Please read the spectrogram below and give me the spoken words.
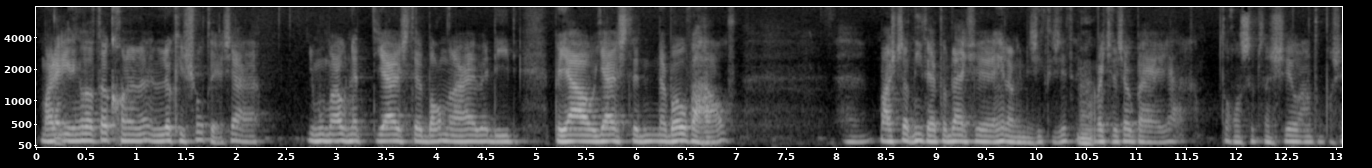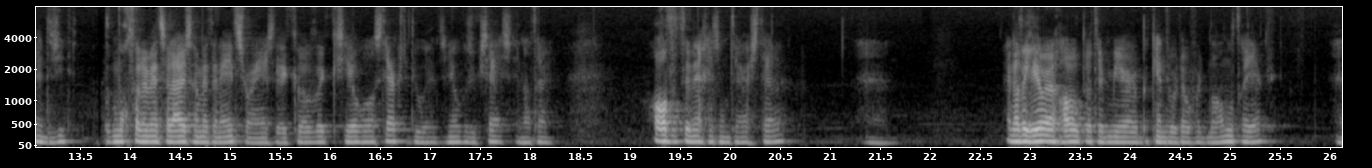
Maar ik denk dat het ook gewoon een, een lucky shot is. Ja, Je moet maar ook net de juiste behandelaar hebben die bij jou juist naar boven haalt. Uh, maar als je dat niet hebt, dan blijf je heel lang in de ziekte zitten. Ja. Wat je dus ook bij ja, toch een substantieel aantal patiënten ziet. Mochten er mensen luisteren met een eetstoornis, ik ik ze heel veel sterkte toe. Het is heel veel succes. En dat er altijd een weg is om te herstellen. Uh, en dat ik heel erg hoop dat er meer bekend wordt over het behandeltraject. Uh,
